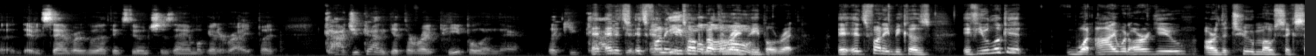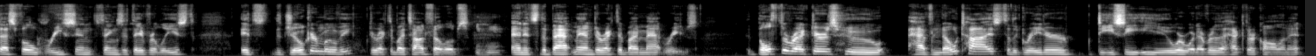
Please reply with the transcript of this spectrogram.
uh, David Sandberg, who I think is doing Shazam, will get it right. But God, you got to get the right people in there. Like you, and, and it's get, it's funny you talk about the right people, right? It's funny because if you look at what I would argue are the two most successful recent things that they've released, it's the Joker movie directed by Todd Phillips, mm-hmm. and it's the Batman directed by Matt Reeves. Both directors who have no ties to the greater DCEU or whatever the heck they're calling it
